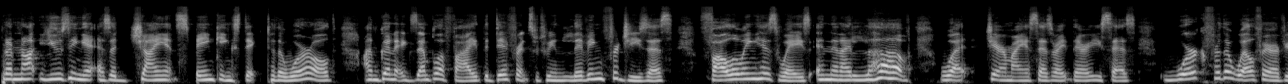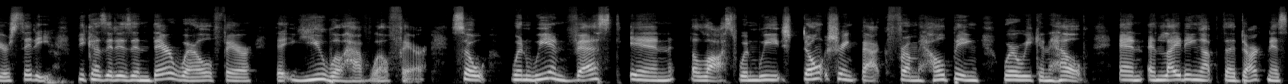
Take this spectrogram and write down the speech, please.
but I'm not using it as a giant spanking stick to the world. I'm going to exemplify the difference between living for Jesus, following his ways. And then I love what Jeremiah says right there. He says, work for the welfare of your city yeah. because it is in their welfare that you will have welfare. So when we invest in the lost, when we don't shrink back from helping where we can help and, and lighting up the darkness,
